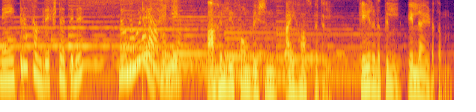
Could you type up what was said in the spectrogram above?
നേത്ര സംരക്ഷണത്തിന് നമ്മുടെ Ahalya. Ahalya foundation eye hospital കേരളത്തിൽ എല്ലായിടത്തും.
